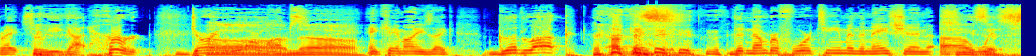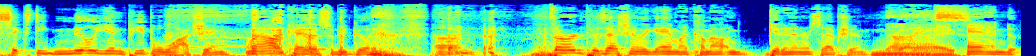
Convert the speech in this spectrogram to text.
right? So he got hurt during Oh, warm ups no. and came on. He's like, Good luck against the number four team in the nation uh, with 60 million people watching. Well, okay, this would be good. Um, third possession of the game, I come out and get an interception. Nice. And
